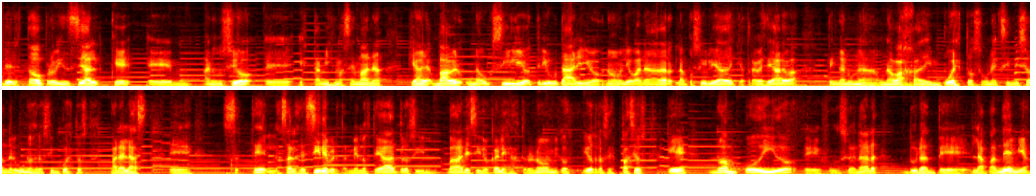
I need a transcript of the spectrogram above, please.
del Estado provincial que em, anunció eh, esta misma semana que va a haber un auxilio tributario, ¿no? Le van a dar la posibilidad de que a través de ARBA tengan una, baja de impuestos o una exhibición de algunos de los impuestos para las, eh, las salas de cine, pero también los teatros y bares y locales gastronómicos y otros espacios que no han podido eh, funcionar durante la pandemia,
